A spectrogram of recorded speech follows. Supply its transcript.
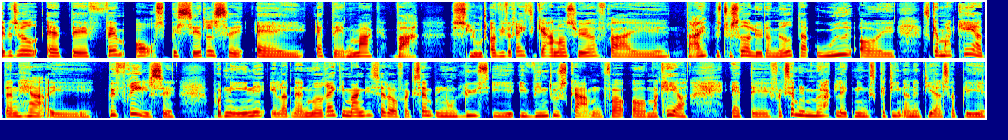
Det betød, at øh, fem års besættelse af, af Danmark var slut. Og vi vil rigtig gerne også høre fra øh, dig, hvis du sidder og lytter med derude og øh, skal markere den her befrielse på den ene eller den anden måde. Rigtig mange de sætter jo for eksempel nogle lys i, i vindueskarmen for at markere, at for eksempel mørklægningsgardinerne de altså bliver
